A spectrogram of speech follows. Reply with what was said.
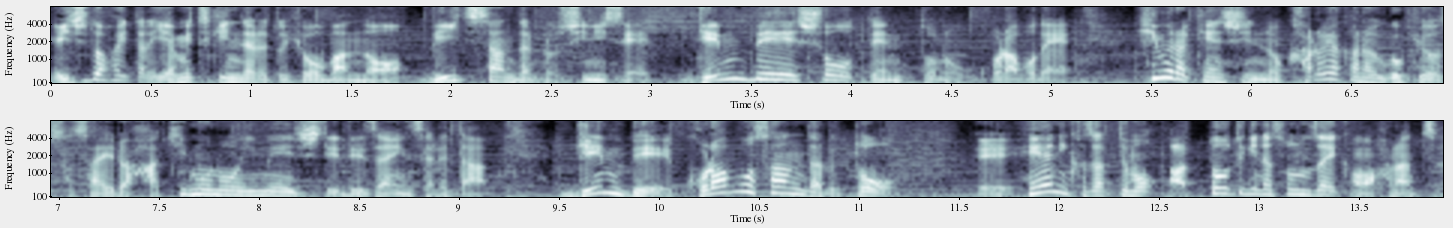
一度入ったら病みつきになると評判のビーチサンダルの老舗源兵衛商店とのコラボで日村謙信の軽やかな動きを支える履物をイメージしてデザインされた源兵衛コラボサンダルと、えー部屋に飾っても圧倒的な存在感を放つ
